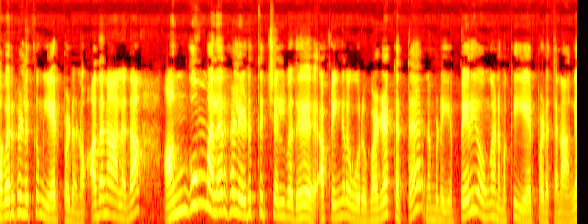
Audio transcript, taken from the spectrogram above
அவர்களுக்கும் ஏற்படணும். அதனால தான் அங்கும் மலர்கள் எடுத்து செல்வது அப்படிங்கிற ஒரு வழக்கத்தை நம்முடைய பெரியவங்க நமக்கு ஏற்படுத்தினாங்க.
